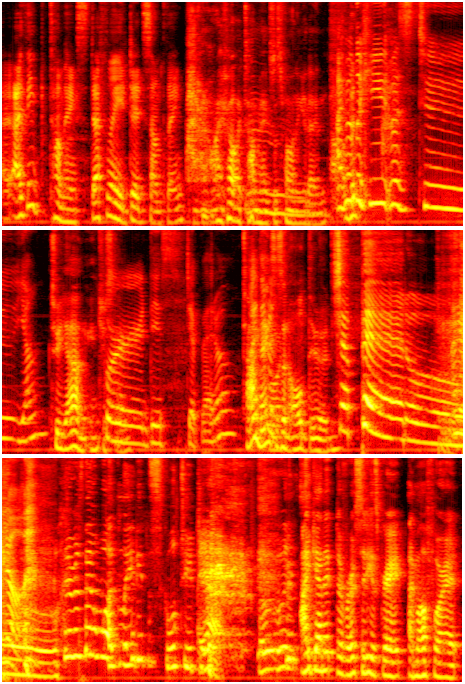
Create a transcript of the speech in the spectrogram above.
I, I think Tom Hanks definitely did something. I don't know. I felt like Tom Hanks was phoning it in. I Uh, felt but- that he was too young Too young. Interesting. for this Geppetto. Tom I Hanks is an old dude. Geppetto. I don't know. There was that one lady, the school teacher. Yeah. Who- who- I get it. Diversity is great. I'm all for it.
